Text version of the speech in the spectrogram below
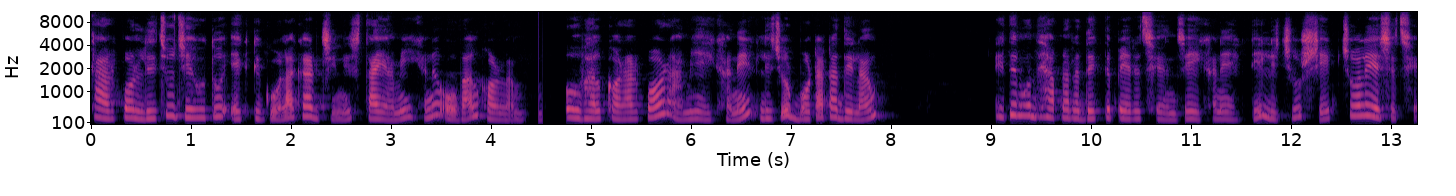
তারপর লিচু যেহেতু একটি গোলাকার জিনিস, তাই আমি এখানে ওভাল করলাম। ওভাল করার পর আমি এখানে লিচুর বোটাটা দিলাম। ইতিমধ্যে আপনারা দেখতে পেরেছেন যে, এখানে একটি লিচুর শেপ চলে এসেছে।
